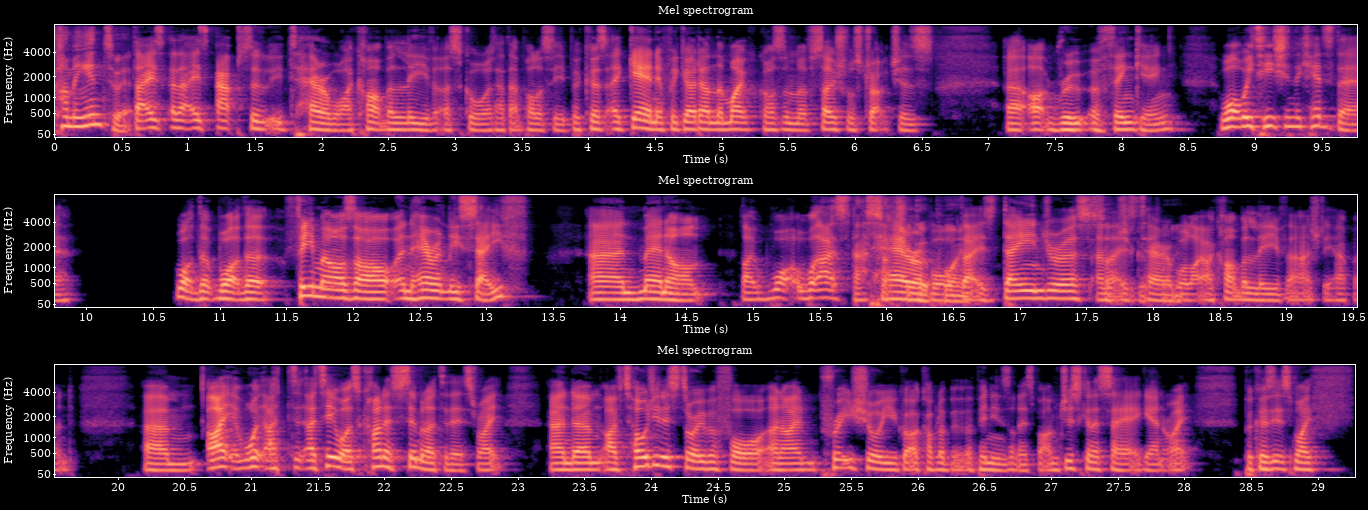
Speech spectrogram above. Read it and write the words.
coming into it? That is that is absolutely terrible. I can't believe a school has had that policy because again, if we go down the microcosm of social structures uh, uh, route of thinking, what are we teaching the kids there? What that what that females are inherently safe and men aren't. Like what? what that's, That's such a good terrible. That is dangerous and Such that a is terrible. point. Like I can't believe that actually happened. Um, I, what, I, I tell you what, it's kind of similar to this, right? And um, I've told you this story before, and I'm pretty sure you've got a couple of opinions on this, but I'm just going to say it again, right? Because it's my f-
